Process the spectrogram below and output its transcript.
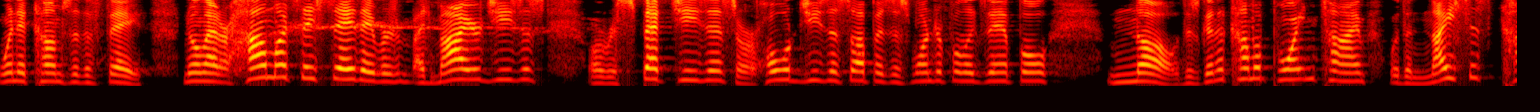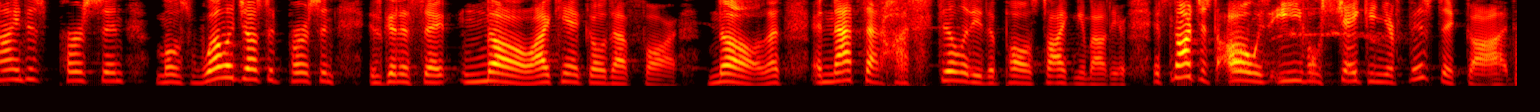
when it comes to the faith. No matter how much they say they admire Jesus or respect Jesus or hold Jesus up as this wonderful example, no, there's going to come a point in time where the nicest, kindest person, most well-adjusted person is going to say, no, I can't go that far. No, that, and that's that hostility that Paul's talking about here. It's not just always evil shaking your fist at God.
